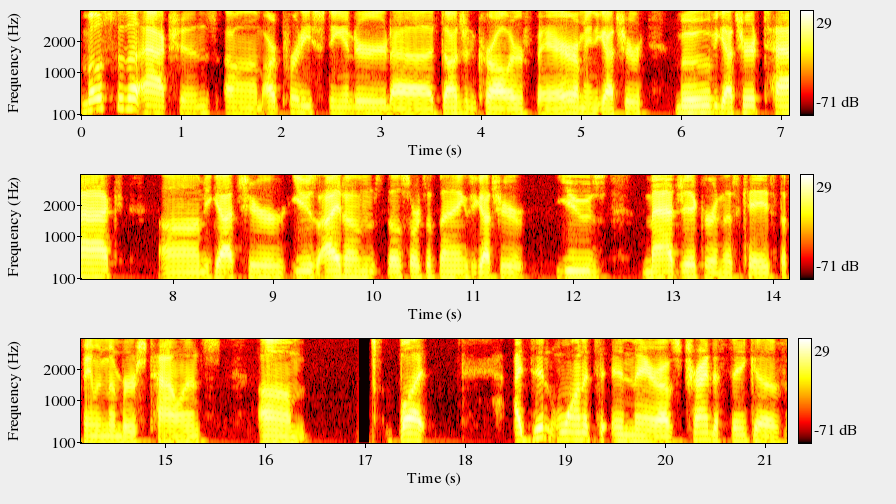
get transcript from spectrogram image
most of the actions um, are pretty standard uh, dungeon crawler fare. I mean, you got your move, you got your attack, um, you got your use items, those sorts of things. You got your use magic, or in this case, the family member's talents. Um, but I didn't want it to end there. I was trying to think of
